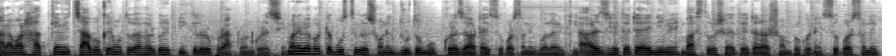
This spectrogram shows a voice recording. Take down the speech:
আর আমার হাতকে আমি চাবুকের মতো ব্যবহার করে পিকেলের উপর আক্রমণ করেছি। মানে ব্যাপারটা বুঝতে পেরেছি, অনেক দ্রুত মুভ করে যাওয়াটাই সুপারসনিক বলে আর কি আর যেহেতু এটা এনিমে বাস্তবের সাথে এটার আর সম্পর্ক নেই। সুপারসনিক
